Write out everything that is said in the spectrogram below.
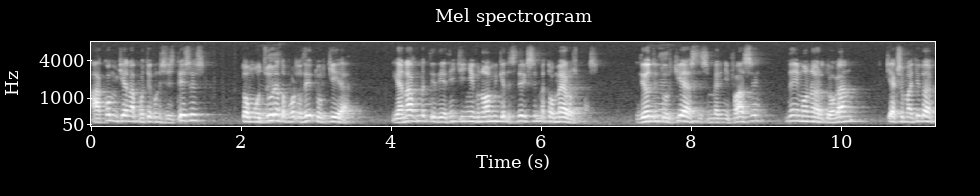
ακόμη και να αποτύχουν οι συζητήσεις, το Μουτζούρι να το φορτωθεί η Τουρκία. Για να έχουμε τη διεθνή κοινή γνώμη και τη στήριξη με το μέρος μας. Διότι η ναι. Τουρκία στη σημερινή φάση δεν είναι μόνο ο Ερντογάν και η αξιωματική του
